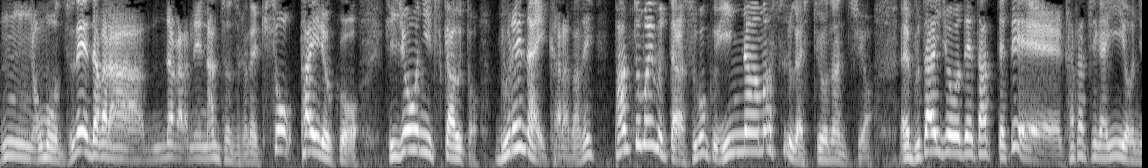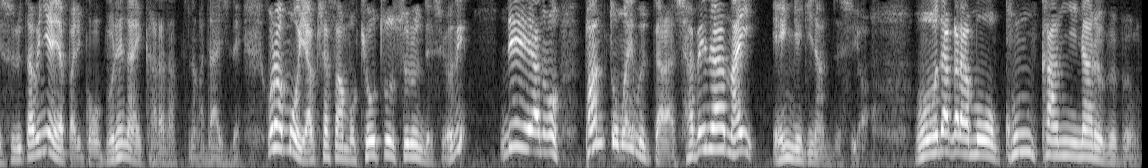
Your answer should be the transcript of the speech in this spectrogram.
うん、思うんですね。だから、だからね、なんつうんですかね、基礎体力を非常に使うと、ブレない体ね。パントマイムってのはすごくインナーマッスルが必要なんですよ。え、舞台上で立ってて、形がいいようにするためには、やっぱりこう、ブレない体っていうのが大事で。これはもう役者さんも共通するんですよね。で、あの、パントマイムってのは喋らない演劇なんですよ。だからもう根幹になる部分。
